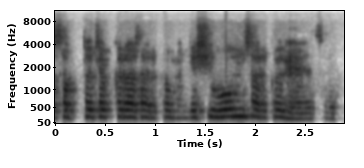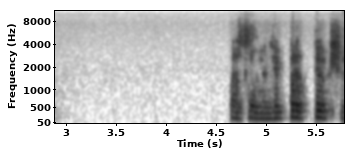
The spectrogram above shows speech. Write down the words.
सप्तचक्रासारखं म्हणजे शिवोम सारखं घ्यायचं. असं म्हणजे प्रत्यक्ष.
